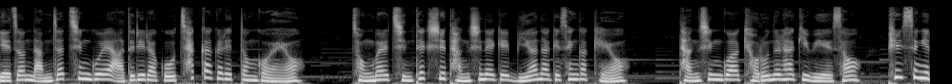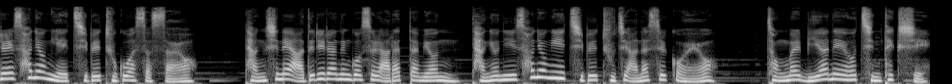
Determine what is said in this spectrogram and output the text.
예전 남자친구의 아들이라고 착각을 했던 거예요. 정말 진택 씨 당신에게 미안하게 생각해요. 당신과 결혼을 하기 위해서 필승이를 선영이의 집에 두고 왔었어요. 당신의 아들이라는 것을 알았다면 당연히 선영이 집에 두지 않았을 거예요. 정말 미안해요, 진택 씨.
